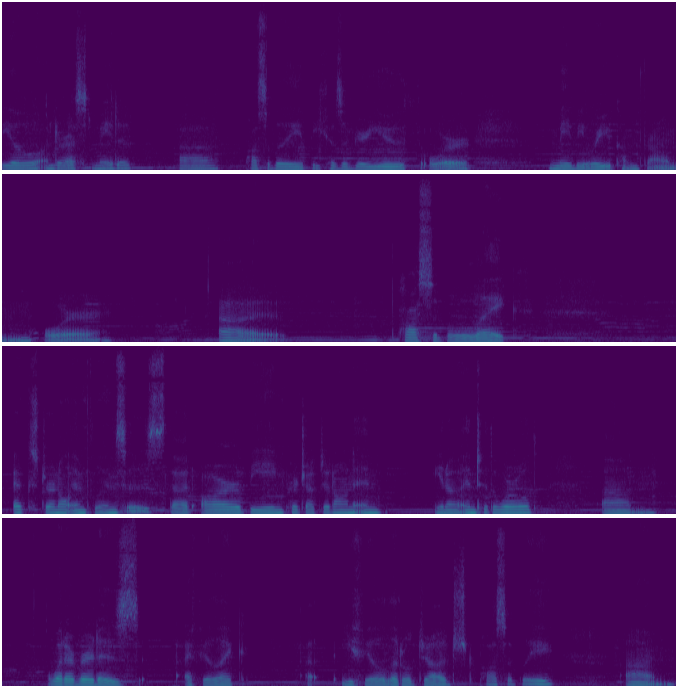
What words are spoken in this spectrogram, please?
feel underestimated, uh, possibly because of your youth or maybe where you come from or uh, possible like external influences that are being projected on and you know into the world. Um, whatever it is i feel like uh, you feel a little judged possibly. Um,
